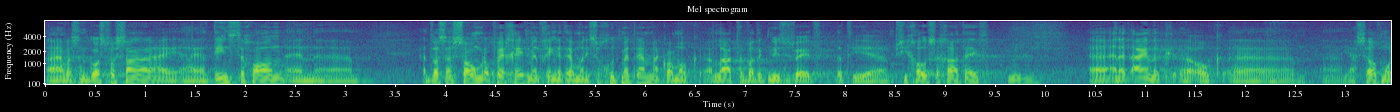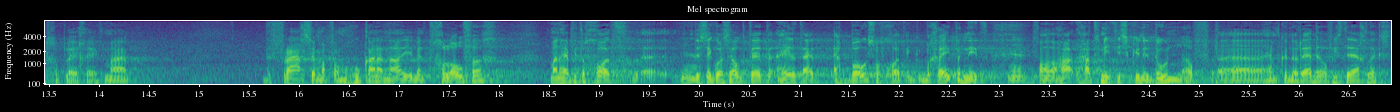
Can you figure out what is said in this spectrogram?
hij was een gospelzanger. Hij, hij had diensten gewoon. En eh, het was een zomer. Op een gegeven moment ging het helemaal niet zo goed met hem. Hij kwam ook later, wat ik nu dus weet... dat hij eh, psychose gehad heeft. Eh, en uiteindelijk eh, ook eh, eh, ja, zelfmoord gepleegd heeft. Maar de vraag zeg maar, van hoe kan het nou? Je bent gelovig, maar dan heb je toch God? Eh, Ja. Dus ik was ook de hele tijd echt boos op God. Ik begreep het niet. Ja. Van, had, had hij niet iets kunnen doen of eh, hem kunnen redden of iets dergelijks?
